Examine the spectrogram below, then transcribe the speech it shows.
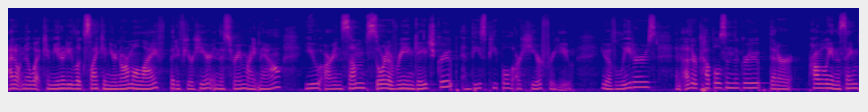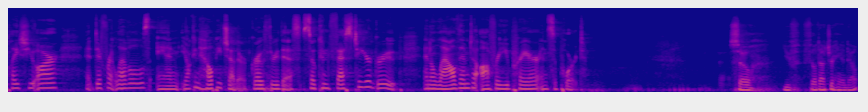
I don't know what community looks like in your normal life, but if you're here in this room right now, you are in some sort of re-engaged group, and these people are here for you. You have leaders and other couples in the group that are probably in the same place you are at different levels, and y'all can help each other grow through this. So confess to your group and allow them to offer you prayer and support. So you've filled out your handout.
